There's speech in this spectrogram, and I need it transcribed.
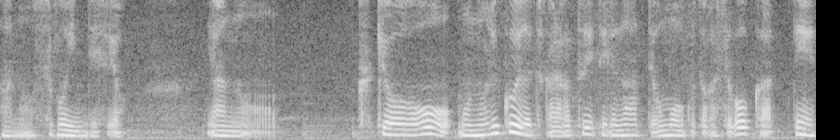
あの、すごいんですよ。で、あの、苦境をもう乗り越える力がついてるなって思うことがすごくあって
